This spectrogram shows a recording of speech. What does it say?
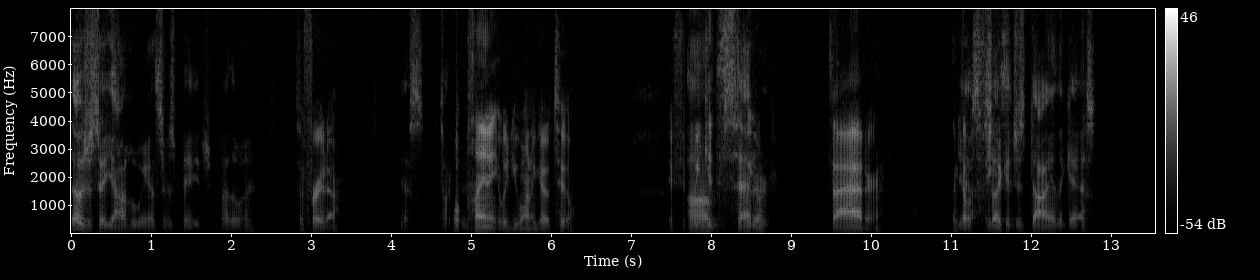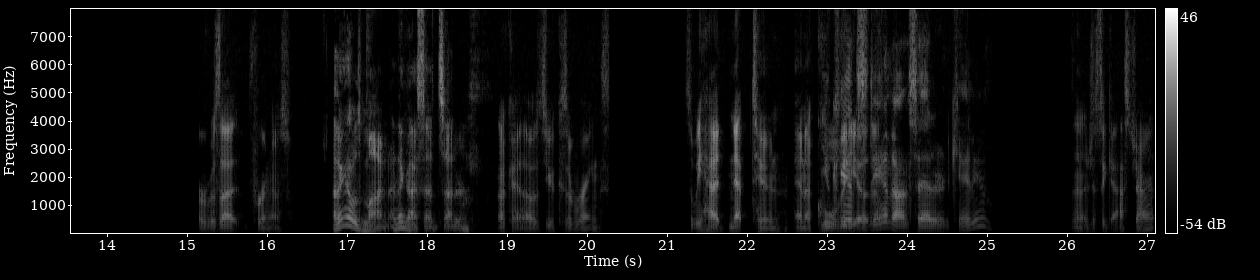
That was just a Yahoo Answers page, by the way. So Fredo, Yes. Talk to what me. planet would you want to go to? If we Um, could split Saturn. Saturn. I think Yeah, that was so I could just die in the gas. Or was that Bruno's? I think that was mine. I think I said Saturn. Okay, that was you because of rings. So we had Neptune and a cool you can't video. though. stand on Saturn, can you? Isn't it just a gas giant?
